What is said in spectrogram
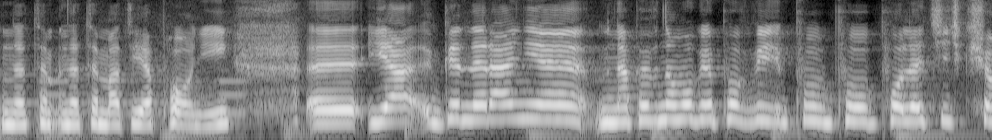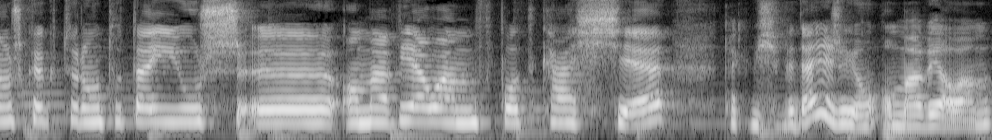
na, na, temat Japonii. E, ja generalnie na pewno mogę po, po, polecić książkę, którą tutaj już e, omawiałam w podcaście. Tak mi się wydaje, że ją omawiałam.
